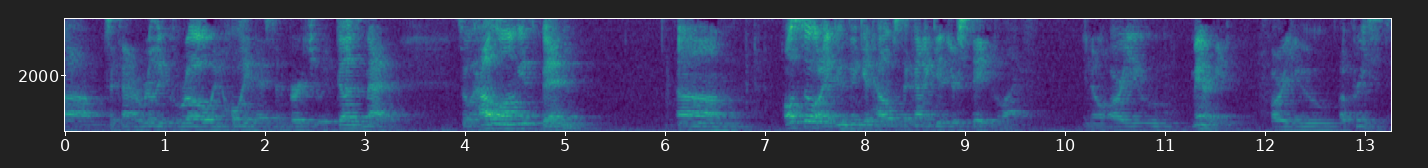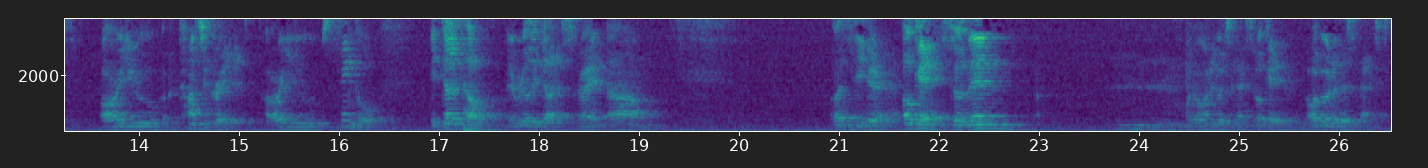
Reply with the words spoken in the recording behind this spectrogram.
um, to kind of really grow in holiness and virtue. It does matter. So, how long it's been. Um, also, I do think it helps to kind of get your state in life. You know, are you married? Are you a priest? Are you consecrated? Are you single? It does help. It really does, right? Um, let's see here. Okay, so then, hmm, what do I want to go to next? Okay, I'll go to this next.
